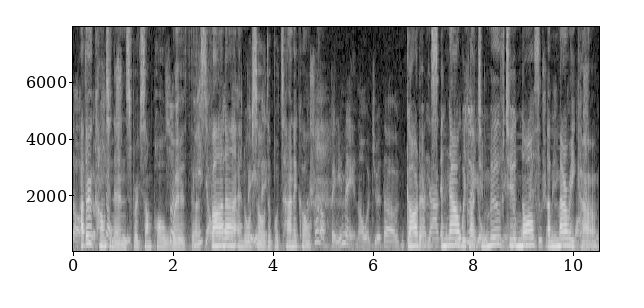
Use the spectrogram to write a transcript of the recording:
other continents, for example, with the savanna and also the botanical gardens. And now we'd like to move to North America.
